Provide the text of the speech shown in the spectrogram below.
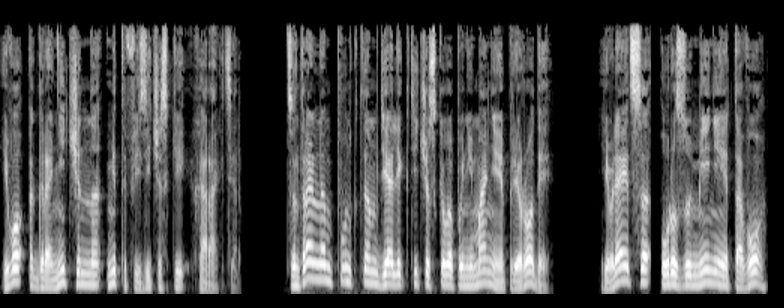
его ограниченно метафизический характер. Центральным пунктом диалектического понимания природы является уразумение того,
